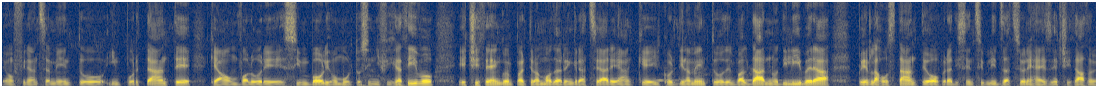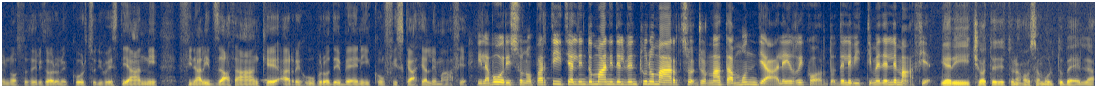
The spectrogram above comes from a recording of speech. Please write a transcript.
è un finanziamento importante che ha un valore simbolico molto significativo e ci tengo in particolar modo a ringraziare anche il coordinamento del Valdarno di Libera per la costante opera di sensibilizzazione che ha esercitato nel nostro territorio nel corso di questi anni, finalizzata anche al recupero dei beni confiscati alle mafie. I lavori sono partiti all'indomani del 21 marzo, giornata mondiale in ricordo delle vittime delle mafie. Ieri Ciotti ha detto una cosa molto bella,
